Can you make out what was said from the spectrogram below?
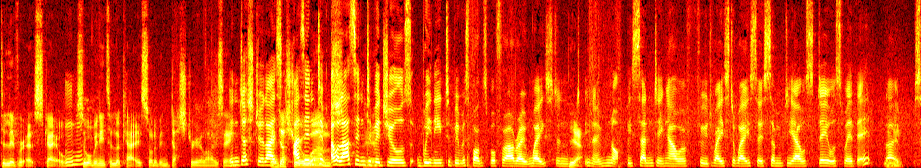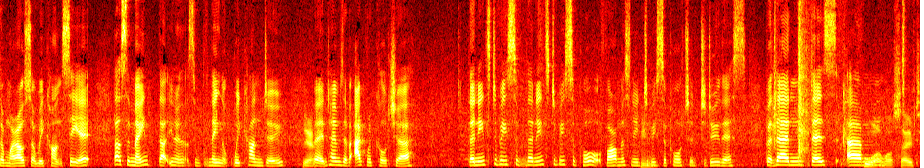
deliver it at scale. Mm-hmm. So what we need to look at is sort of industrializing. industrialising industrial as indi- worms. well as Yeah. individuals we need to be responsible for our own waste and Yeah. you know not be sending our food waste away so somebody else deals with it like Mm-hmm. somewhere else so we can't see it that's the main that you know that's the thing that we can do Yeah. but in terms of agriculture there needs to be some, there needs to be support farmers need to be Mm. supported to do this but then there's um, Oh, well saved.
